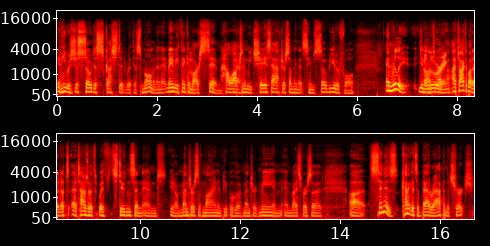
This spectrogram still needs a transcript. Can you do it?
And he was just so disgusted with this moment. And it made me think mm. of hmm. our sin, how often yeah. we chase after something that seems so beautiful and really, you know, alluring. I, have talked about it at, at, times with, with students and, and you know mentors of mine and people who have mentored me and, and vice versa. Uh, sin is kind of gets a bad rap in the church.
